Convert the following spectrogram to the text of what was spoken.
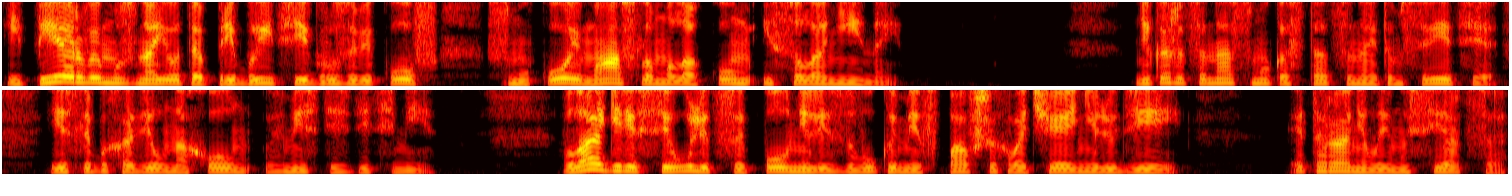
и первым узнает о прибытии грузовиков с мукой, маслом, молоком и солониной. Мне кажется, Нас мог остаться на этом свете — если бы ходил на холм вместе с детьми. В лагере все улицы полнились звуками впавших в отчаяние людей. Это ранило ему сердце,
